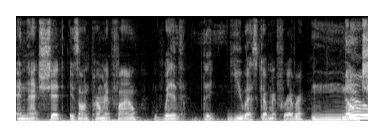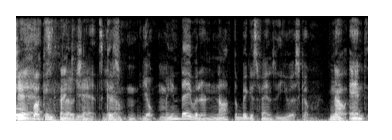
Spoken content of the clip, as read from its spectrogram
and that shit is on permanent file with the U.S. government forever. No, No chance. fucking thank no you, chance. you Because know? yo, me and David are not the biggest fans of the U.S. government. No, and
